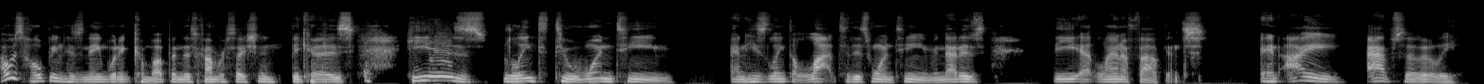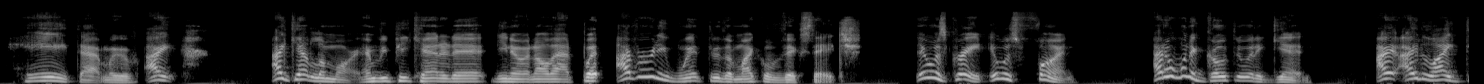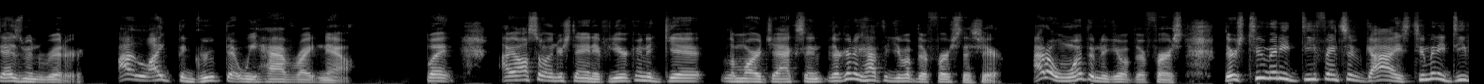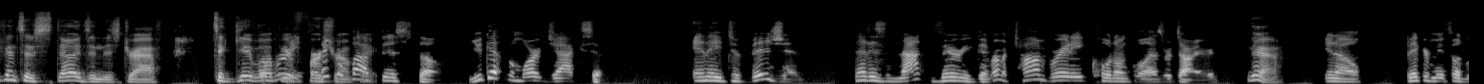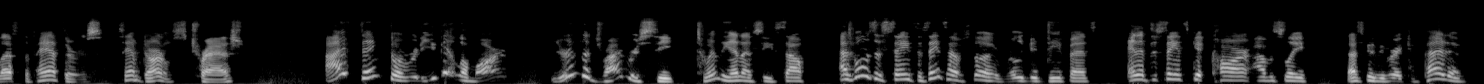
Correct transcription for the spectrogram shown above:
I was hoping his name wouldn't come up in this conversation because he is linked to one team and he's linked a lot to this one team, and that is the Atlanta Falcons and I absolutely hate that move. I I get Lamar, MVP candidate, you know, and all that, but I've already went through the Michael Vick stage. It was great. It was fun. I don't want to go through it again. I I like Desmond Ridder. I like the group that we have right now. But I also understand if you're going to get Lamar Jackson, they're going to have to give up their first this year. I don't want them to give up their first. There's too many defensive guys, too many defensive studs in this draft to give well, up your first think round about pick. this though. You get Lamar Jackson in a division that is not very good. Remember, Tom Brady, quote unquote, has retired. Yeah. You know, Baker Mayfield left the Panthers. Sam Darnold's trash. I think though, Rudy, you get Lamar, you're in the driver's seat to win the NFC South, as well as the Saints. The Saints have still a really good defense, and if the Saints get Carr, obviously that's going to be very competitive.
